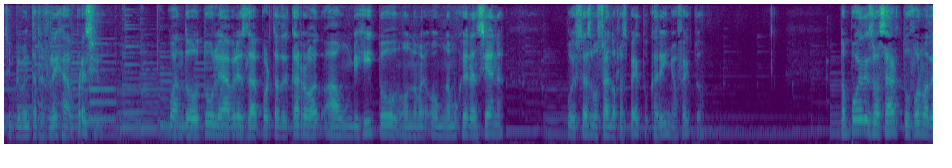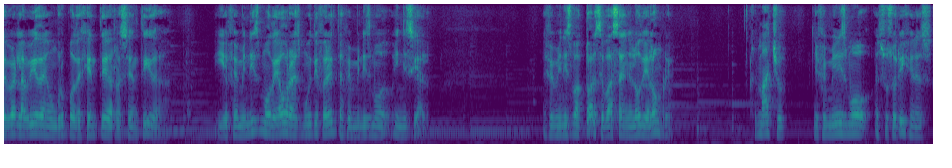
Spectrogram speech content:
Simplemente refleja aprecio. Cuando tú le abres la puerta del carro a, un viejito o una mujer anciana, pues estás mostrando respeto, cariño, afecto. No puedes basar tu forma de ver la vida en un grupo de gente resentida. Y el feminismo de ahora es muy diferente al feminismo inicial. El feminismo actual se basa en el odio al hombre, al macho. El feminismo en sus orígenes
